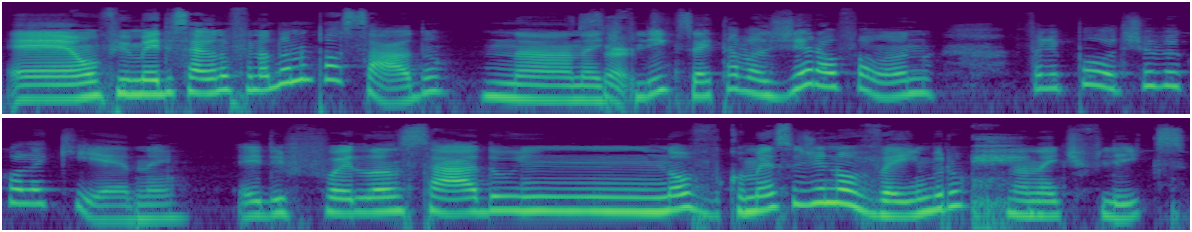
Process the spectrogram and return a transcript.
É um filme, ele saiu no final do ano passado, na Netflix, aí tava geral falando. Falei, pô, deixa eu ver qual é que é, né? Ele foi lançado em nove- começo de novembro na Netflix.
